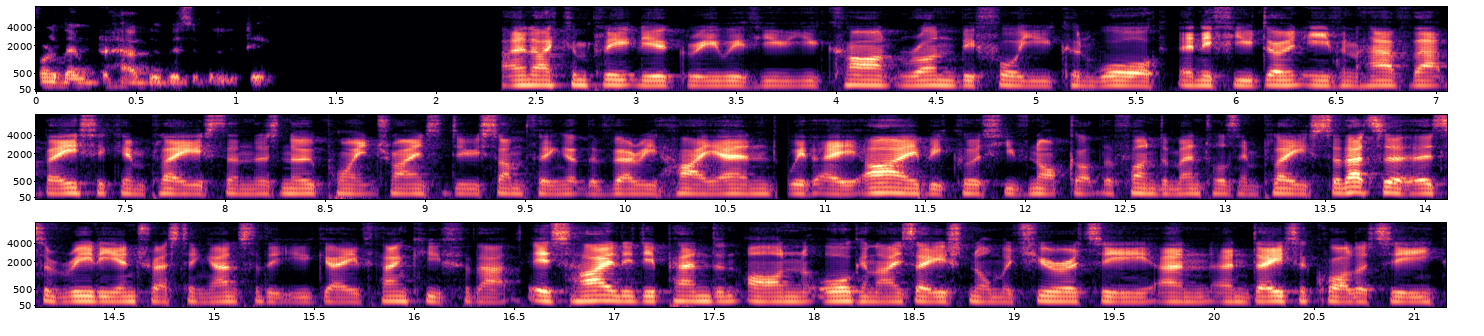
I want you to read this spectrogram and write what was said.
for them to have the visibility. And I completely agree with you. You can't run before you can walk. And if you don't even have that basic in place, then there's no point trying to do something at the very high end with AI because you've not got the fundamentals in place. So that's a it's a really interesting answer that you gave. Thank you for that. It's highly dependent on organizational maturity and, and data quality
